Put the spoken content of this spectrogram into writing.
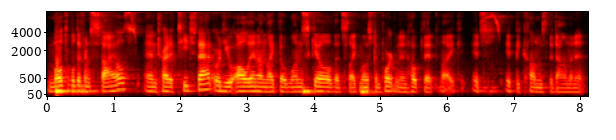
multiple different styles and try to teach that or do you all in on like the one skill that's like most important and hope that like it's it becomes the dominant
